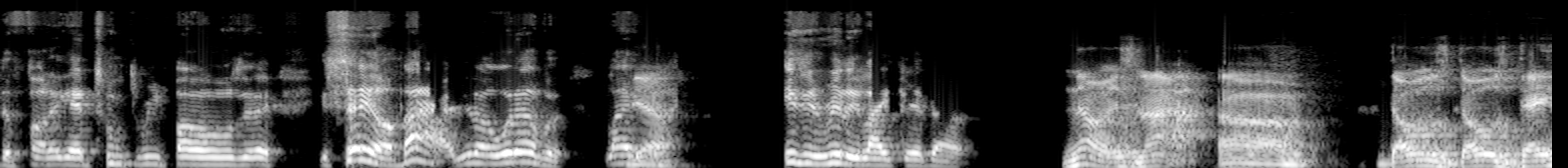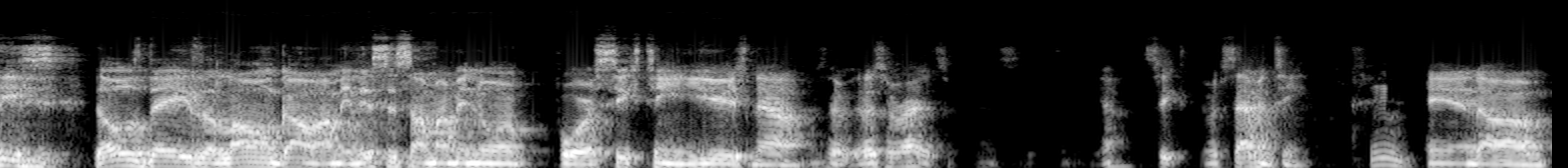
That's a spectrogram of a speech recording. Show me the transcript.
the phone, they got two, three phones and they sell, buy, you know, whatever. Like Yeah. is it really like that though? No, it's not. Um, those those days those days are long gone. I mean, this is something I've been doing for 16 years now. That's all right. 16, yeah, six or 17. Hmm. And um,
